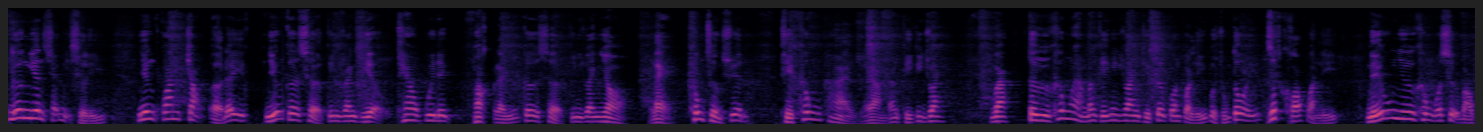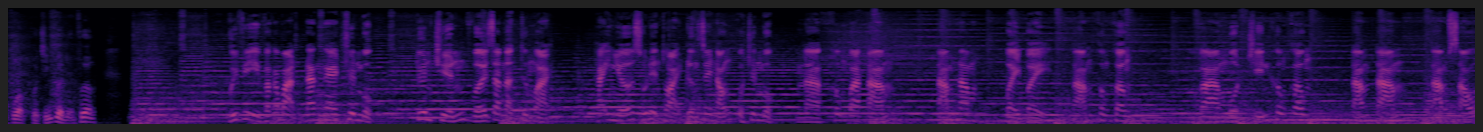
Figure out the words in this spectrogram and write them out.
đương nhiên sẽ bị xử lý. Nhưng quan trọng ở đây những cơ sở kinh doanh rượu theo quy định hoặc là những cơ sở kinh doanh nhỏ lẻ không thường xuyên thì không phải làm đăng ký kinh doanh. Và từ không làm đăng ký kinh doanh thì cơ quan quản lý của chúng tôi rất khó quản lý nếu như không có sự vào cuộc của chính quyền địa phương. Quý vị và các bạn đang nghe chuyên mục Tuyên chiến với gian lận thương mại. Hãy nhớ số điện thoại đường dây nóng của chuyên mục là 038 85 77 800 và 1900 88 86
